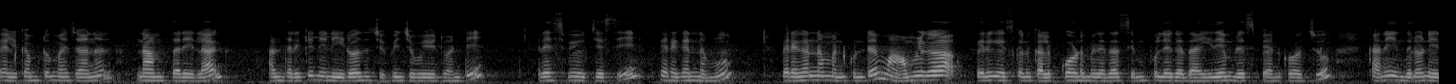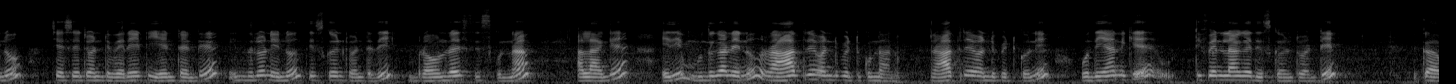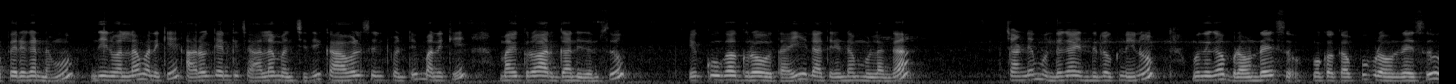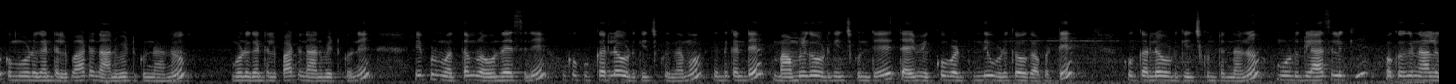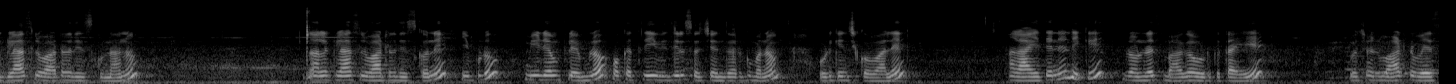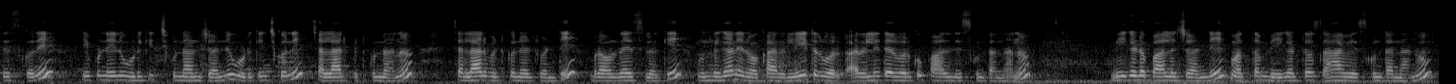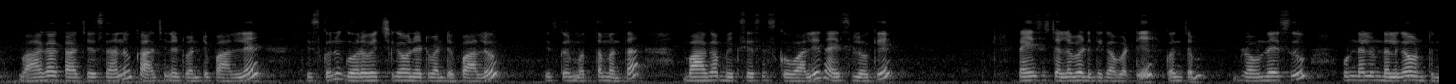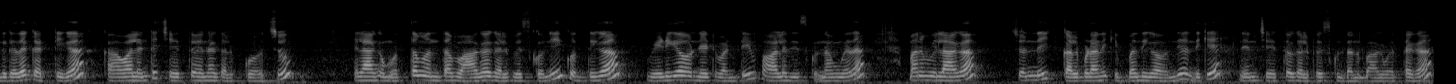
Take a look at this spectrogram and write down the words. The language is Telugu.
Welcome to my channel. నామ్ లాగ్ అందరికీ నేను ఈరోజు చూపించబోయేటువంటి రెసిపీ వచ్చేసి పెరగన్నము. పెరగన్నం అనుకుంటే మామూలుగా పెరుగు వేసుకొని కలుపుకోవడమే కదా సింపులే కదా ఇదేం రెసిపీ అనుకోవచ్చు. కానీ ఇందులో నేను చేసేటువంటి వెరైటీ ఏంటంటే ఇందులో నేను తీసుకునేటువంటిది బ్రౌన్ రైస్ తీసుకున్నా. అలాగే ఇది ముందుగా నేను రాత్రే వండి పెట్టుకున్నాను. రాత్రే వండి పెట్టుకొని ఉదయానికే టిఫిన్ లాగా తీసుకునేటువంటి ఇక పెరుగన్నము. దీనివల్ల మనకి ఆరోగ్యానికి చాలా మంచిది. కావలసినటువంటి మనకి మైక్రో ఆర్గానిజమ్స్ ఎక్కువగా గ్రో అవుతాయి. ఇలా తినడం మూలంగా. చూడండి ముందుగా ఇందులోకి నేను ముందుగా బ్రౌన్ రైస్ ఒక కప్పు బ్రౌన్ రైస్ ఒక మూడు గంటల పాటు నానబెట్టుకున్నాను. మూడు గంటల పాటు నానబెట్టుకొని ఇప్పుడు మొత్తం బ్రౌన్ రైస్ని ఒక కుక్కర్లో ఉడికించుకుందాము. ఎందుకంటే మామూలుగా ఉడికించుకుంటే టైం ఎక్కువ పడుతుంది ఉడకవు కాబట్టి. కుక్కర్లో ఉడికించుకుంటున్నాను. మూడు గ్లాసులకి ఒక్కొక్క నాలుగు గ్లాసులు వాటర్ తీసుకున్నాను. నాలుగు గ్లాసులు వాటర్ తీసుకొని ఇప్పుడు మీడియం ఫ్లేమ్లో ఒక త్రీ విజిల్స్ వచ్చేంత వరకు మనం ఉడికించుకోవాలి. అలా అయితేనే నీకు బ్రౌన్ రైస్ బాగా ఉడుకుతాయి. కొంచెం వాటర్ వేసేసుకొని ఇప్పుడు నేను ఉడికించుకున్నాను చూడండి ఉడికించుకొని చల్లారి పెట్టుకున్నాను. చల్లారి పెట్టుకునేటువంటి బ్రౌన్ రైస్లోకి ముందుగా నేను ఒక అర లీటర్ వరకు అర లీటర్ వరకు పాలు తీసుకుంటున్నాను. మీగడ పాలు చూడండి. మొత్తం మీగడతో సహా వేసుకుంటున్నాను. బాగా కాచేసాను కాచినటువంటి పాలనే తీసుకొని గోరవెచ్చగా ఉన్నటువంటి పాలు తీసుకొని మొత్తం అంతా బాగా మిక్స్ చేసేసుకోవాలి రైస్లోకి. రైస్ చల్లబడింది కాబట్టి కొంచెం బ్రౌన్ రైస్ ఉండలుండలుగా ఉంటుంది కదా గట్టిగా. కావాలంటే చేత్తో అయినా కలుపుకోవచ్చు. ఇలాగ మొత్తం అంతా బాగా కలిపేసుకొని కొద్దిగా వేడిగా ఉండేటువంటి పాలు తీసుకున్నాం కదా. మనం ఇలాగా చూడండి కలపడానికి ఇబ్బందిగా ఉంది. అందుకే నేను చేత్తో కలిపేసుకుంటాను బాగా మెత్తగా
